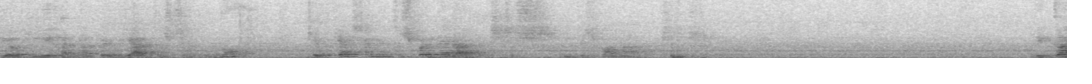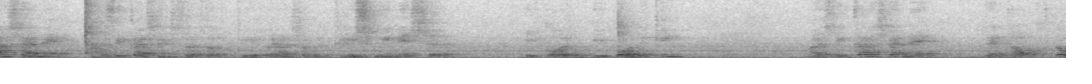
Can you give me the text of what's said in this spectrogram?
οι οποίοι είχαν τα παιδιά τους στο βουνό και πιάσανε τους πατεράδες τους ή τις μανάδες τους. Δικάσανε, μας δικάσανε στο δοχτήριο, περάσαμε τρεις μήνες ε, υπόδικοι, μας δικάσανε 18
